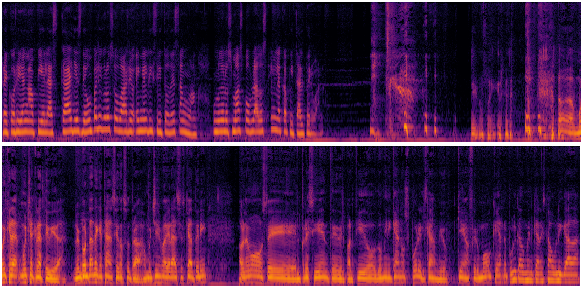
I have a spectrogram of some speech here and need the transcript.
recorrían a pie las calles de un peligroso barrio en el distrito de San Juan, uno de los más poblados en la capital peruana. muy mucha creatividad. Lo importante es que están haciendo su trabajo. Muchísimas gracias, Catherine. Hablemos del presidente del Partido Dominicanos por el Cambio, quien afirmó que República Dominicana está obligada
